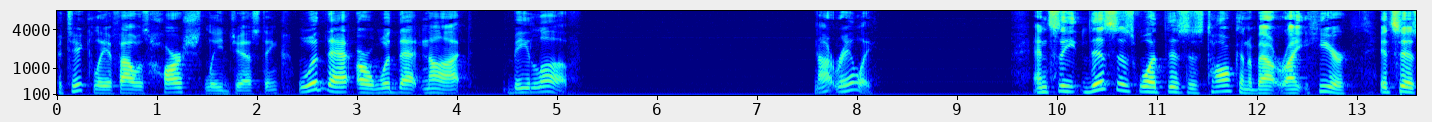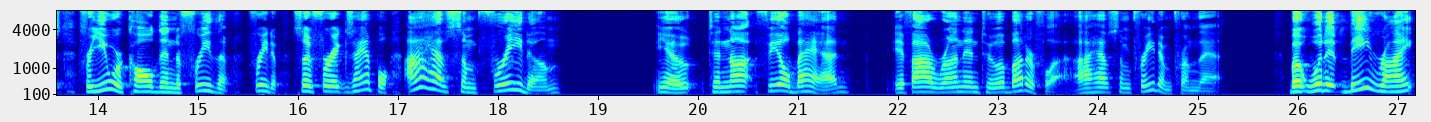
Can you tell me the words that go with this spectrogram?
particularly if I was harshly jesting, would that or would that not be love? Not really. And see, this is what this is talking about right here. It says, For you were called into freedom. freedom. So, for example, I have some freedom, you know, to not feel bad if I run into a butterfly. I have some freedom from that. But would it be right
